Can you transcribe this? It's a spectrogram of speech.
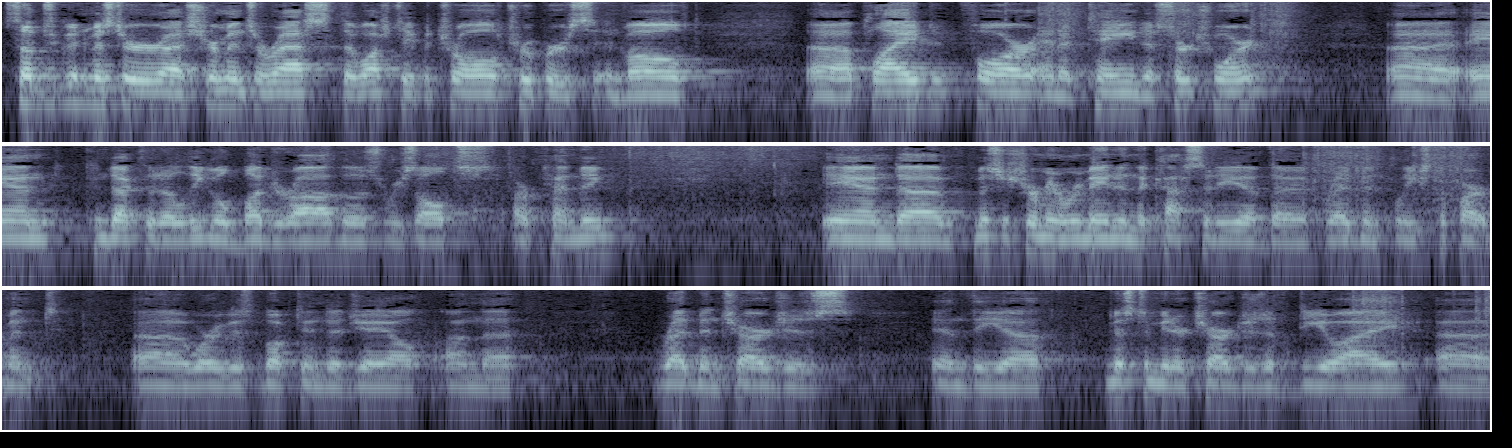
Subsequent to Mr. Sherman's arrest, the Washington Patrol troopers involved uh, applied for and obtained a search warrant uh, and conducted a legal blood draw. Those results are pending. And uh, Mr. Sherman remained in the custody of the Redmond Police Department, uh, where he was booked into jail on the Redmond charges, and the uh, misdemeanor charges of DUI uh,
